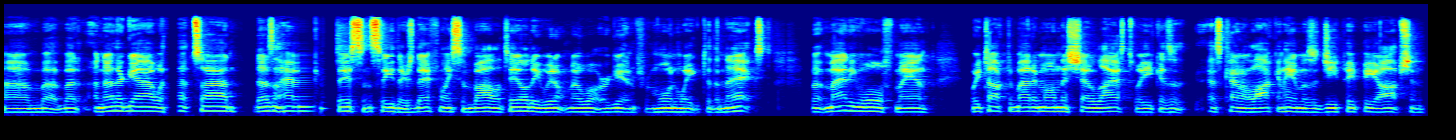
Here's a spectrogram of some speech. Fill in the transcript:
Um, but but another guy with upside doesn't have consistency. There's definitely some volatility. We don't know what we're getting from one week to the next. But Matty Wolff, man, we talked about him on this show last week as a, as kind of locking him as a GPP option.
